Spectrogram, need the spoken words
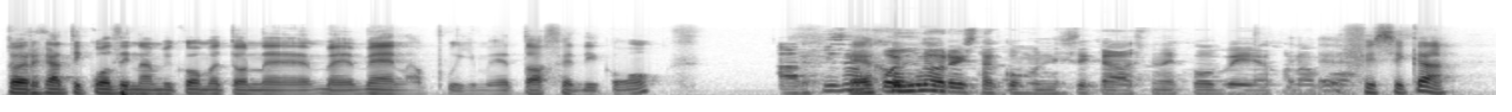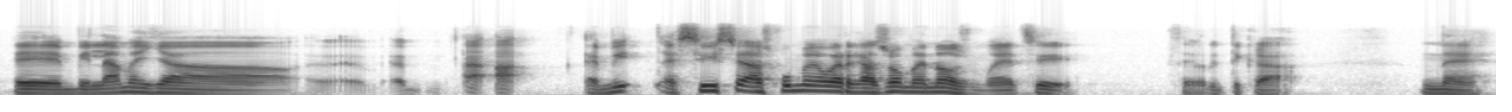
το εργατικό δυναμικό με, τον, ε, με εμένα που είμαι το αφεντικό. Αρχίσαμε Έχουμε- πολύ νωρίς τα κομμουνιστικά στην εκπομπή, έχω να πω. Ε, φυσικά. Ε, μιλάμε για... ε, ε, α, α, εμεί, εσύ είσαι ας πούμε ο εργαζόμενός μου, έτσι, θεωρητικά. Ναι.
